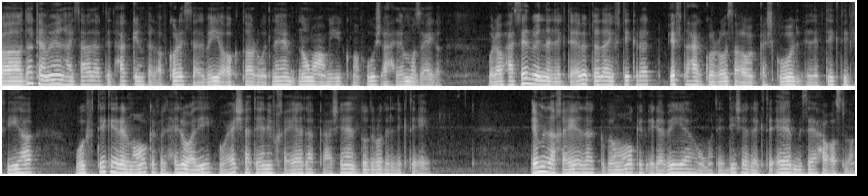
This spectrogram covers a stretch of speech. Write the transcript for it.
فده كمان هيساعدك تتحكم في الأفكار السلبية أكتر وتنام نوم عميق مفهوش أحلام مزعجة. ولو حسيت بأن الاكتئاب ابتدى يفتكرك افتح الكراسة أو الكشكول اللي بتكتب فيها وافتكر المواقف الحلوة دي وعيشها تاني في خيالك عشان تطرد الاكتئاب. املى خيالك بمواقف إيجابية وما تديش الاكتئاب مساحة أصلا.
